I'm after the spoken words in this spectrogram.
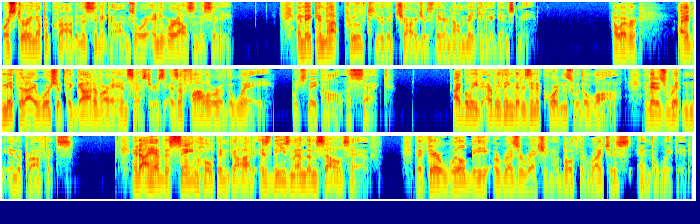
or stirring up a crowd in the synagogues or anywhere else in the city and they cannot prove to you the charges they are now making against me. However i admit that i worship the god of our ancestors as a follower of the way which they call a sect. I believe everything that is in accordance with the law and that is written in the prophets. And i have the same hope in god as these men themselves have that there will be a resurrection of both the righteous and the wicked.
